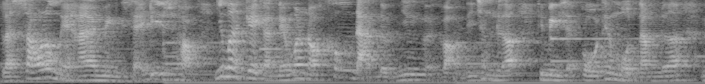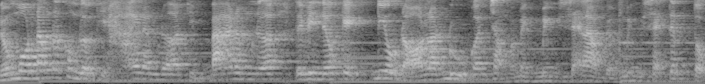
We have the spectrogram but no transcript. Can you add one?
là sau lớp 12 mình sẽ đi du học. Nhưng mà kể cả nếu mà nó không đạt được như nguyện vọng đi chăng nữa, thì mình sẽ cố thêm một năm nữa. Nếu một năm nữa không được thì hai năm nữa thì ba năm nữa. Tại vì nếu cái điều đó là đủ quan trọng với mình mình sẽ làm được, mình sẽ tiếp tục.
